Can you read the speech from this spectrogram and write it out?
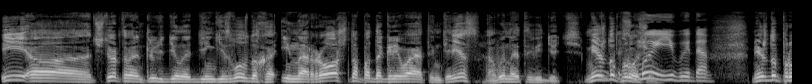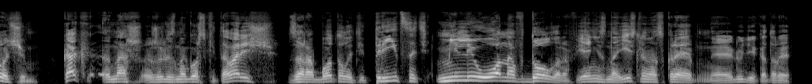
И э, четвертый вариант. Люди делают деньги из воздуха и нарочно подогревают интерес, а вы на это ведетесь. Между То есть прочим, Мы и вы, да. между прочим, как наш железногорский товарищ заработал эти 30 миллионов долларов? Я не знаю, есть ли у нас в крае э, люди, которые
